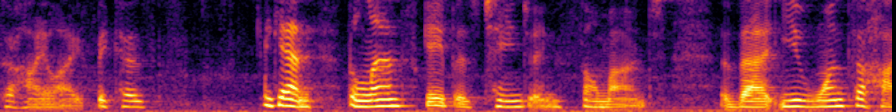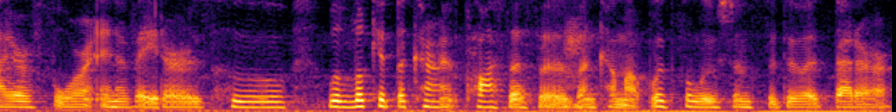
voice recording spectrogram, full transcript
to highlight. Because again the landscape is changing so much that you want to hire for innovators who will look at the current processes and come up with solutions to do it better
